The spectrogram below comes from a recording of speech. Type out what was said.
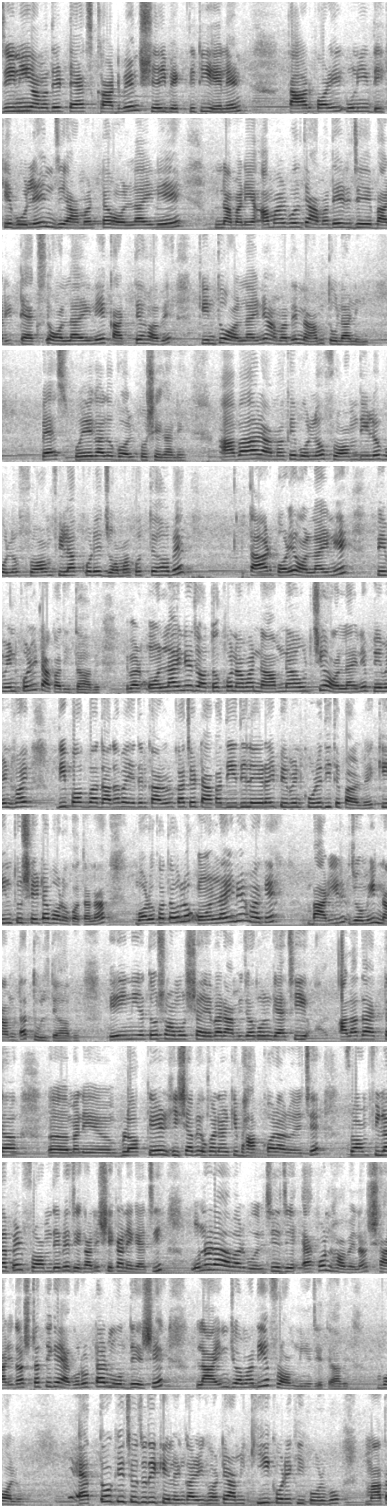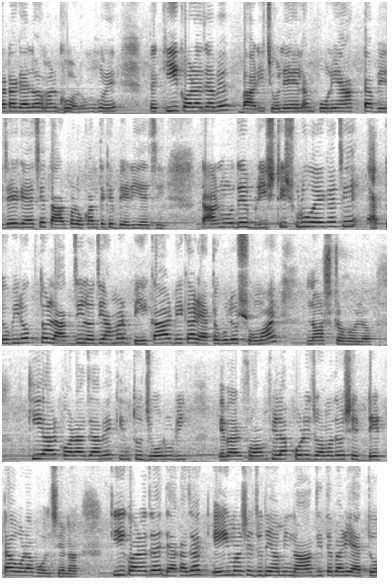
যিনি আমাদের ট্যাক্স কাটবেন, সেই ব্যক্তিটি এলেন। তারপরে উনি দেখে বললেন যে, আমারটা অনলাইনে, না মানে আমার বলতে আমাদের যে বাড়ির ট্যাক্সে অনলাইনে কাটতে হবে, কিন্তু অনলাইনে আমাদের নাম তোলা নেই। ব্যাস, হয়ে গেল গল্প সেখানে। আবার আমাকে বলল, ফর্ম দিল। বলল, ফর্ম ফিল আপ করে জমা করতে হবে। তারপরে অনলাইনে পেমেন্ট করে টাকা দিতে হবে। এবার অনলাইনে যতক্ষণ আমার নাম না উঠছে অনলাইনে পেমেন্ট হয়। দীপক বা দাদা বা এদের কারোর কাছে টাকা দিয়ে দিলে এরাই পেমেন্ট করে দিতে পারবে। কিন্তু সেটা বড় কথা না। বড় কথা হলো অনলাইনে আমাকে বাড়ির জমির নামটা তুলতে হবে। এই নিয়ে তো সমস্যা। এবার আমি যখন গেছি, আলাদা একটা মানে ব্লকের হিসাবে ওখানে আর কি ভাগ করা রয়েছে। ফর্ম ফিল আপের ফর্ম দেবে যেখানে, সেখানে গেছি। ওনারা আবার বলছে যে, এখন হবে না। সাড়ে দশটা থেকে এগারোটার মধ্যে এসে লাইন জমা দিয়ে ফর্ম নিয়ে যেতে হবে। বলো। এত কিছু যদি কেলেঙ্কারি ঘটে, আমি কি করে কি করব? মাথাটা গেল আমার গরম হয়ে। তা কি করা যাবে? বাড়ি চলে এলাম, পৌনে আটটা বেজে গেছে, তারপর ওখান থেকে বেরিয়েছি। তার মধ্যে বৃষ্টি শুরু হয়ে গেছে, এত বিরক্ত লাগছিল যে আমার বেকার বেকার এতগুলো সময় নষ্ট হলো। কি আর করা যাবে? কিন্তু জরুরি। এবার ফর্ম ফিল আপ করে জমা দেবো সেই ডেটটা ওরা বলছে না। কি করা যায়? দেখা যাক, এই মাসে যদি আমি না দিতে পারি এত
